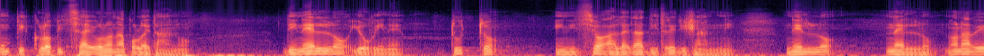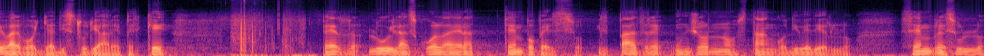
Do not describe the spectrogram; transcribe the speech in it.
un piccolo pizzaiolo napoletano di Nello Iovine. Tutto iniziò all'età di 13 anni. Nello, Nello non aveva voglia di studiare perché per lui la scuola era tempo perso. Il padre, un giorno stanco di vederlo, sempre sul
